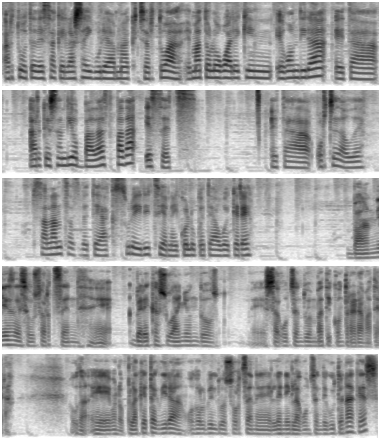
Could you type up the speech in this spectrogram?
hartu ote dezake lasai gure amak txertoa. Hematologoarekin egon dira eta ark esan dio badazpada ezetz. Eta hortxe daude. Zalantzaz beteak zure iritzien nahiko lukete hauek ere. Ba, ni ez ausartzen e, bere kasu hainondo ezagutzen duen bati kontra eramatera. Hau da, e, bueno, plaketak dira odolbildua sortzen e, lehenik laguntzen digutenak, ez?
